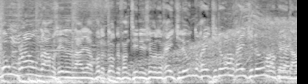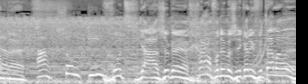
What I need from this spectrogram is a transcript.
Tom Brown, dames en heren. Nou ja, voor de klokken van 10 uur zullen we nog eentje doen. Nog eentje doen, nog eentje doen. Oké, dan... eh, Ah, som 10. Goed, ja, zulke gave nummers. En ik kan u vertellen,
